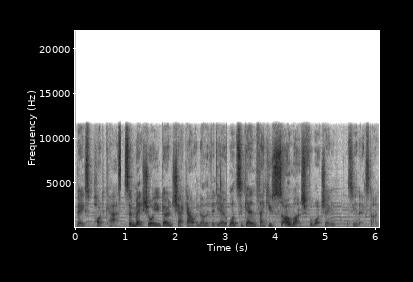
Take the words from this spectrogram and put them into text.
bass podcast. So make sure you go and check out another video. Once again, thank you so much for watching. I'll see you next time.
